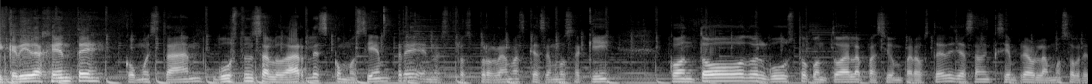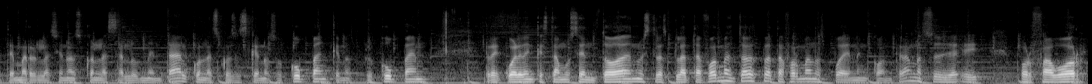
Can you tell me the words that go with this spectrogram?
Mi querida gente, ¿cómo están? Gusto en saludarles como siempre en nuestros programas que hacemos aquí con todo el gusto, con toda la pasión para ustedes. Ya saben que siempre hablamos sobre temas relacionados con la salud mental, con las cosas que nos ocupan, que nos preocupan. Recuerden que estamos en todas nuestras plataformas, en todas las plataformas nos pueden encontrar. Eh, por favor,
